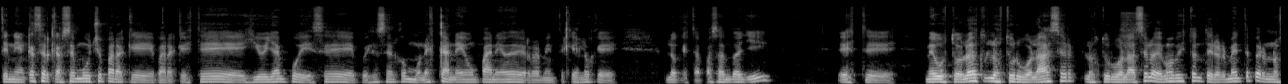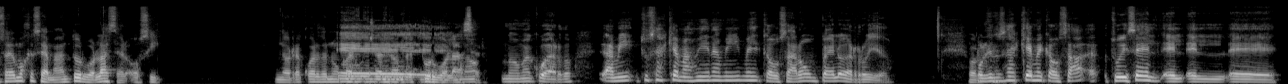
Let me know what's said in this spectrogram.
tenían que acercarse mucho para que, para que este Hyuyan pudiese, pudiese hacer como un escaneo, un paneo de realmente qué es lo que, lo que está pasando allí. Este, me gustó los, los turboláser. Los turboláser lo hemos visto anteriormente, pero no sabemos que se llamaban turboláser, ¿o sí? No recuerdo nunca escuchado el nombre eh, turboláser. No, no me acuerdo. A mí, tú sabes que más bien a mí me causaron un pelo de ruido. Porque tú sabes que me causaba, tú dices el, el, el, eh,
